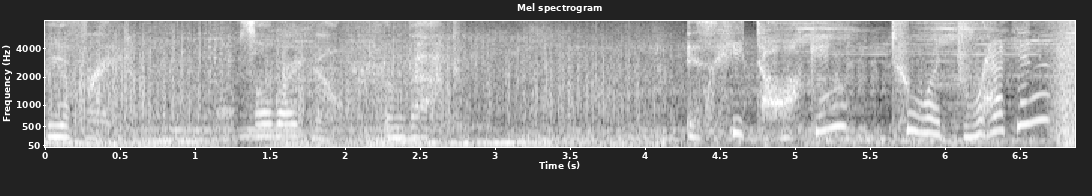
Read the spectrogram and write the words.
Don't be afraid. It's all right now. I'm back. Is he talking to a dragon?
